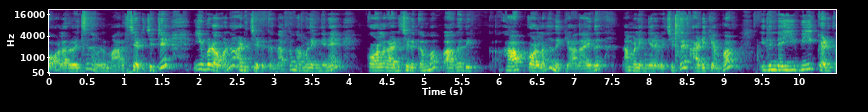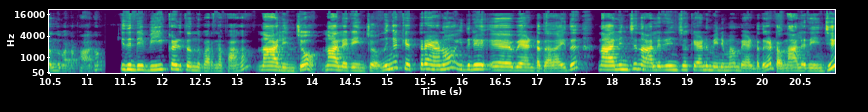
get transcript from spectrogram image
കോളർ വെച്ച് നമ്മൾ മറിച്ചടിച്ചിട്ട് ഇവിടെ ആണ് അടിച്ചെടുക്കുന്നത്. അപ്പം നമ്മളിങ്ങനെ കോളർ അടിച്ചെടുക്കുമ്പോൾ പകുതി ഹാഫ് കോളർ നിൽക്കും. അതായത് നമ്മൾ ഇങ്ങനെ വെച്ചിട്ട് അടിക്കുമ്പോൾ ഇതിന്റെ ഈ വീക്ക് എടുത്തെന്ന് പറഞ്ഞ ഭാഗം ഇതിന്റെ വീക്ക് എന്ന് പറഞ്ഞ ഭാഗം നാലിഞ്ചോ നാലര ഇഞ്ചോ നിങ്ങൾക്ക് എത്രയാണോ ഇതിൽ വേണ്ടത്. അതായത് നാലിഞ്ച് നാലര ഇഞ്ചൊക്കെയാണ് മിനിമം വേണ്ടത് കേട്ടോ. നാലര ഇഞ്ച്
